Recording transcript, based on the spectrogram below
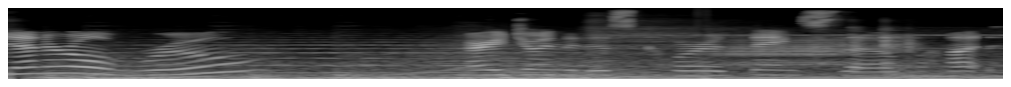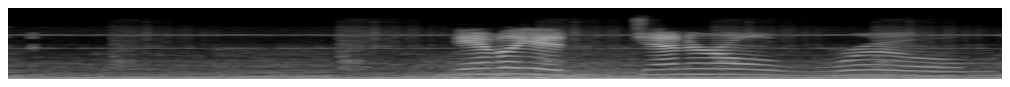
General room? I already joined the Discord. Thanks though, but you have like a general room.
